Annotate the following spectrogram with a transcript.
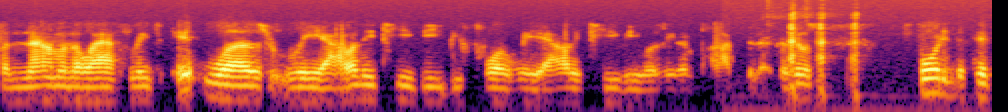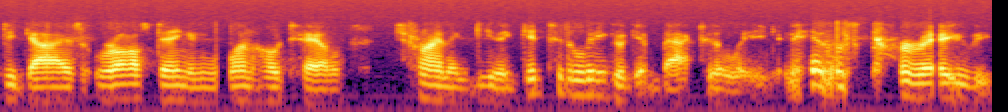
phenomenal athletes. It was reality TV before reality TV was even popular because it was 40 to 50 guys. We're all staying in one hotel trying to either get to the league or get back to the league. And it was crazy.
